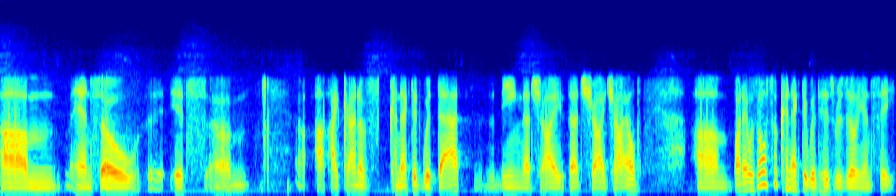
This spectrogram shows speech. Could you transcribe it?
um, and so it's. Um, I, kind of connected with that, being that shy, that shy child. Um, but I was also connected with his resiliency.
